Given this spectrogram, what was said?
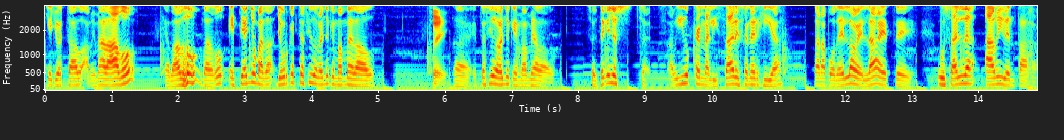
que yo he estado, a mí me ha dado, me ha dado, me ha dado, este año me ha dado, yo creo que este ha sido el año que más me ha dado. sí. Ah, Este ha sido el año que más me ha dado. Suerte que yo he sa- sabido canalizar esa energía para poderla, ¿verdad? Este, usarla a mi ventaja.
